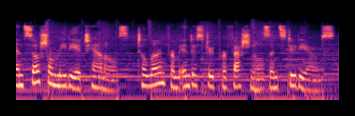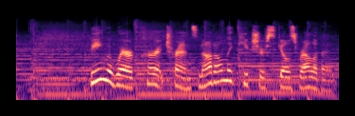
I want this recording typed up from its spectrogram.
and social media channels to learn from industry professionals and studios. Being aware of current trends not only keeps your skills relevant,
